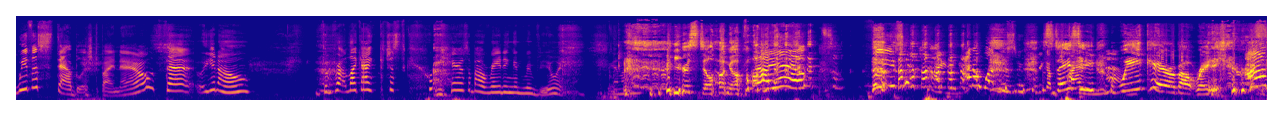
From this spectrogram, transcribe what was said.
We've established by now that, you know, the like, I just, who cares about rating and reviewing? You know? You're still hung up on I am. What are you so chiding? I don't want listeners to think Stacie, we care about rating and reviewing. I'm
